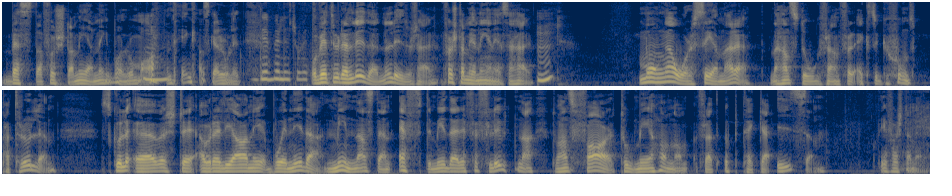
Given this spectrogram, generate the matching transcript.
bästa första mening på en roman. Det är ganska roligt. Det är väldigt roligt. Och vet du hur den lyder? Den lyder så här. Första meningen är så här. Många år senare, när han stod framför exekutionspatrullen skulle överste Aureliani Buenida minnas den eftermiddag i det förflutna då hans far tog med honom för att upptäcka isen. Det är första meningen.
